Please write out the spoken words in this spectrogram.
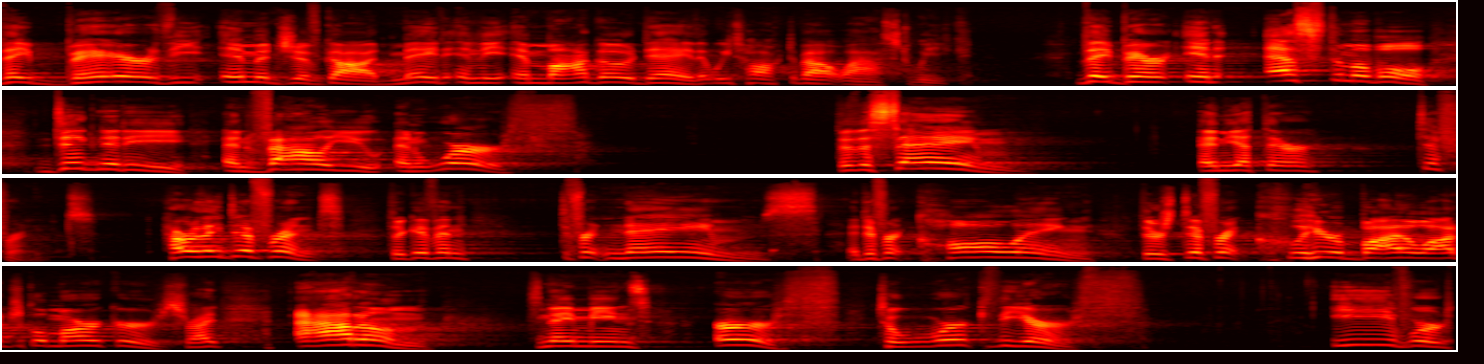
They bear the image of God made in the imago Dei that we talked about last week. They bear inestimable dignity and value and worth. They're the same, and yet they're different. How are they different? They're given different names, a different calling. There's different clear biological markers, right? Adam, his name means earth, to work the earth. Eve, we're,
